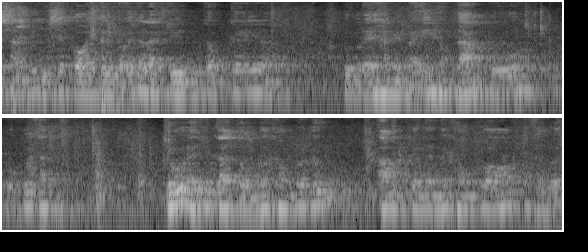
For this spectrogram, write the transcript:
tháng sau quý vị sẽ coi theo dõi cái live stream trong cái ờ, tuần lễ 27 28 của của cuối tháng này. Chú này chúng ta tụng nó không có đúng âm cho nên nó không có thần lực.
